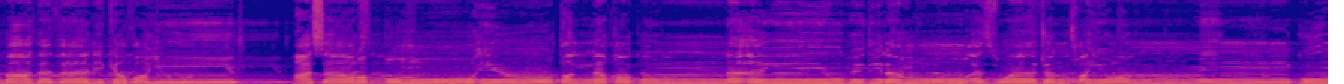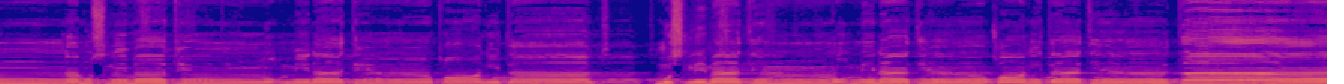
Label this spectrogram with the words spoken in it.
بعد ذلك ظهير. عسى ربه إن طلقكن أن يبدله أزواجا خيرا منكن مسلمات مؤمنات قانتات مسلمات مؤمنات قانتات تائبات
